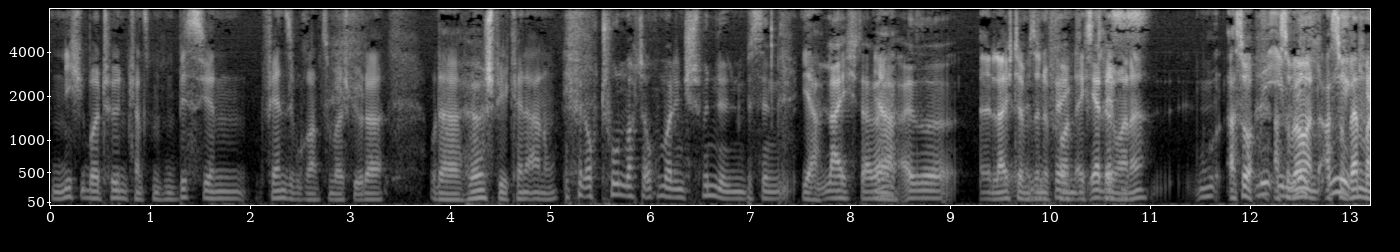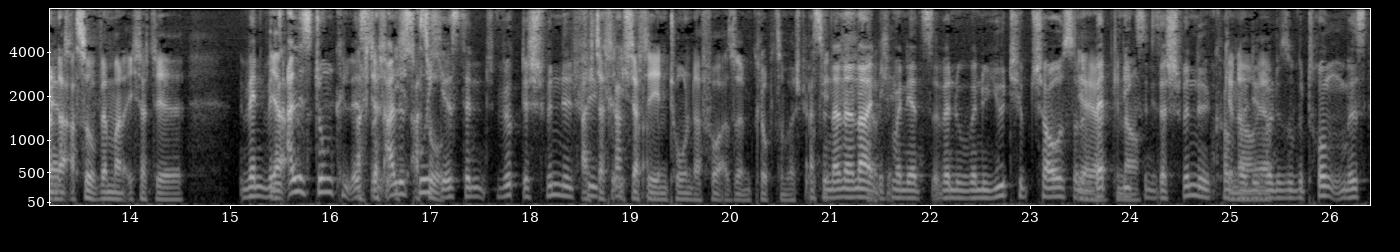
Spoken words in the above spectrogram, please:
nicht übertönen kannst mit ein bisschen Fernsehprogramm zum Beispiel oder, oder Hörspiel, keine Ahnung, Ich finde auch Ton macht auch immer den Schwindel ein bisschen Ja. leichter, ne? Ja. Also äh, leichter im Sinne von ja, extremer, ne? ist- Ach so, Nee, ach so, eben wenn man, nicht, ach so, wenn man da, umgekehrt. ach so, wenn man, ich dachte, Wenn wenn Ja. alles dunkel Ach, ist dachte, und alles ich- ach so. ruhig ist, dann wirkt der Schwindel viel ah, ich dachte, krasser. ich dachte den Ton davor, also im Club zum Beispiel. okay. nein, nein, nein. Okay. Ich meine jetzt, wenn du wenn du YouTube schaust und Ja, im ja, Bett genau. liegst und dieser Schwindel kommt, Genau, weil, du, weil du so betrunken bist,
